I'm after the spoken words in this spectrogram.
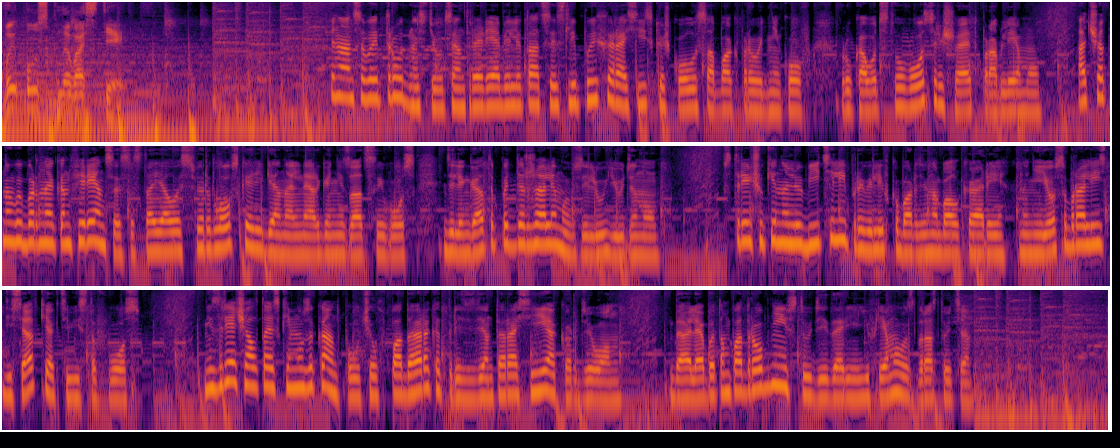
Выпуск новостей. Финансовые трудности у Центра реабилитации слепых и Российской школы собак-проводников. Руководство ВОЗ решает проблему. Отчетно-выборная конференция состоялась в Свердловской региональной организации ВОЗ. Делегаты поддержали Мавзелю Юдину. Встречу кинолюбителей провели в Кабардино-Балкарии. На нее собрались десятки активистов ВОЗ. Незрячий алтайский музыкант получил в подарок от президента России аккордеон. Далее об этом подробнее в студии Дарья Ефремова. Здравствуйте.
